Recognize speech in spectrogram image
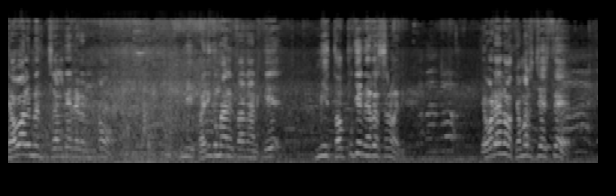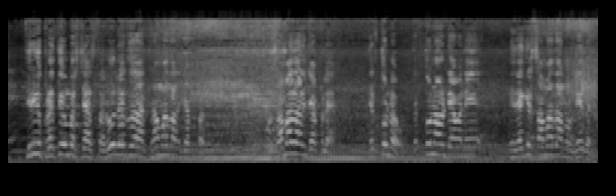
శవాల మీద చెలరేయడం మీ పనికి మాలితనానికి మీ తప్పుకి నిదర్శనం అది. ఎవడైనా ఒక విమర్శ చేస్తే తిరిగి ప్రతి విమర్శ చేస్తారు లేదా దానికి సమాధానం చెప్తారు. నువ్వు సమాధానం చెప్పలే. చెప్తున్నావు చెప్తున్నావు అంటే ఏమని? నీ దగ్గర సమాధానం లేదని.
